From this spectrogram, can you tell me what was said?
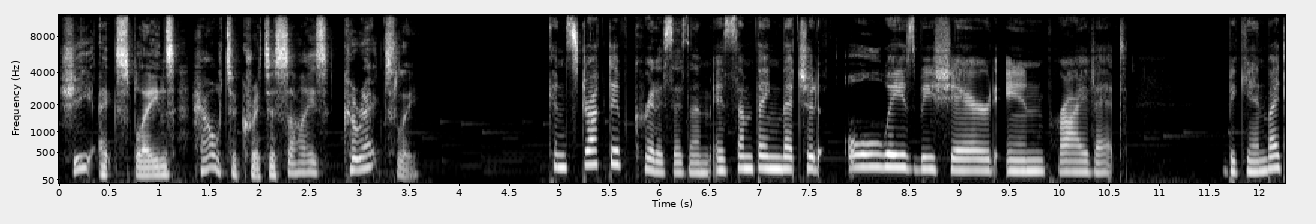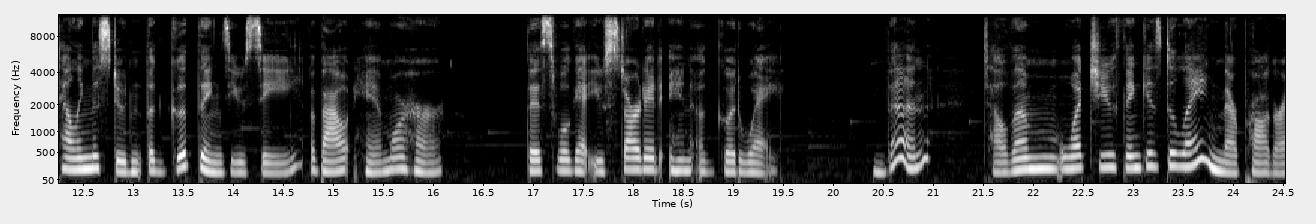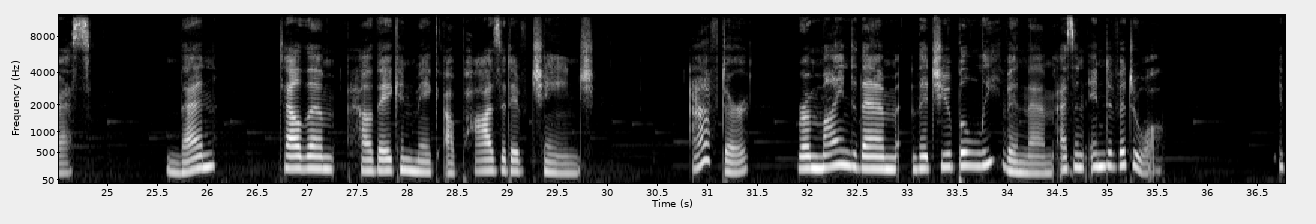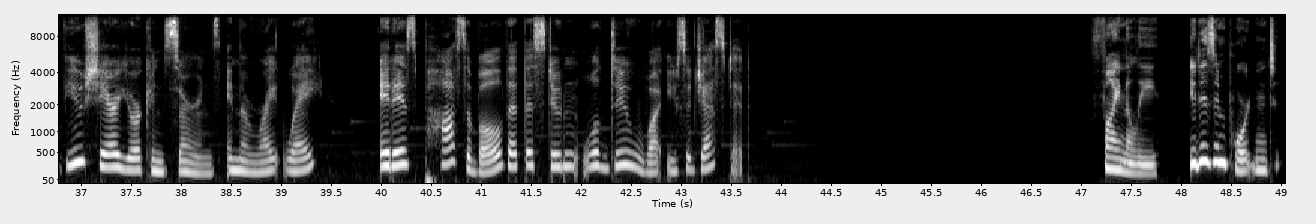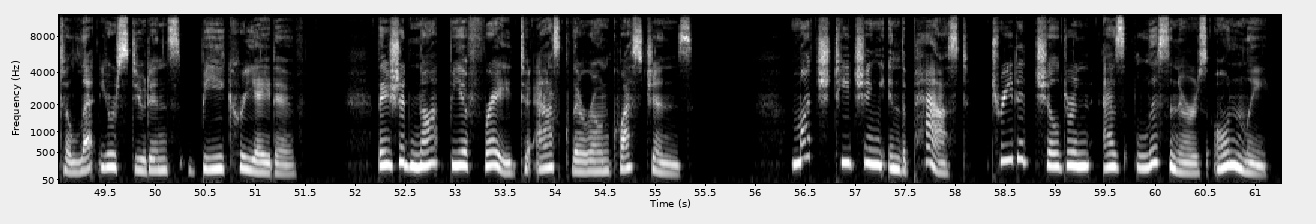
She explains how to criticize correctly. Constructive criticism is something that should always be shared in private. Begin by telling the student the good things you see about him or her this will get you started in a good way. Then, tell them what you think is delaying their progress. Then, tell them how they can make a positive change. After, remind them that you believe in them as an individual. If you share your concerns in the right way, it is possible that the student will do what you suggested. Finally, it is important to let your students be creative. They should not be afraid to ask their own questions. Much teaching in the past treated children as listeners only.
